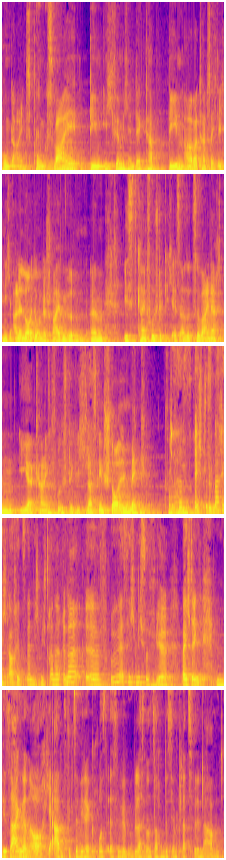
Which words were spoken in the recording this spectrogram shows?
Punkt 1. Punkt 2, den ich für mich entdeckt habe, den aber tatsächlich nicht alle Leute unterschreiben würden, ähm, ist kein Frühstück. Ich esse also zu Weihnachten eher kein Frühstück. Ich lasse den Stollen weg. Du hast recht, das mache ich auch jetzt, wenn ich mich dran erinnere. Äh, früh esse ich nicht so viel. Weil ich denke, wir sagen dann auch, ja, abends gibt es ja wieder Großessen, wir lassen uns noch ein bisschen Platz für den Abend.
